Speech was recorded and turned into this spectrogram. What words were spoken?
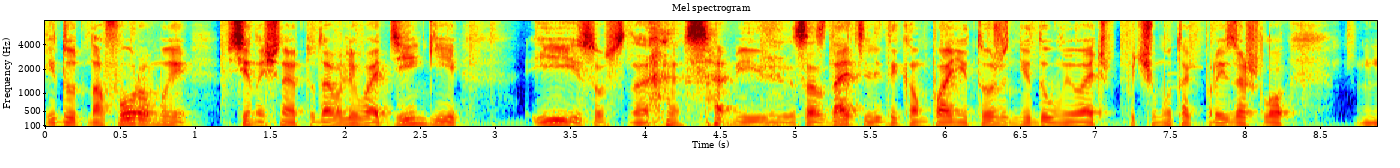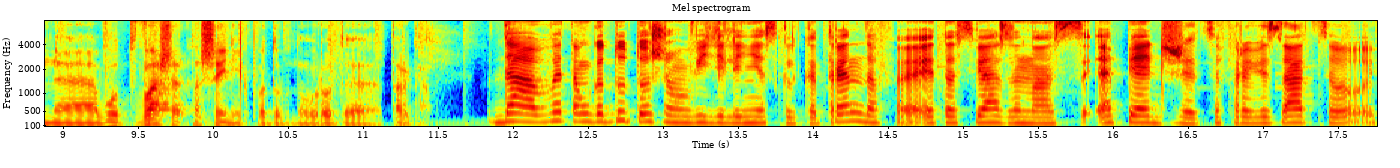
идут на форумы, все начинают туда вливать деньги, и, собственно, сами создатели этой компании тоже недоумевают, почему так произошло. А, вот ваше отношение к подобного рода торгам? Да, в этом году тоже мы видели несколько трендов. Это связано с, опять же, цифровизацией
